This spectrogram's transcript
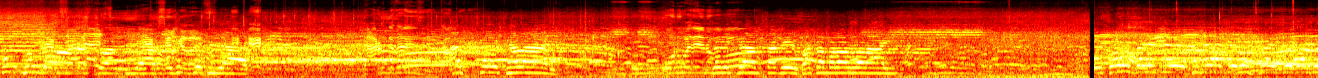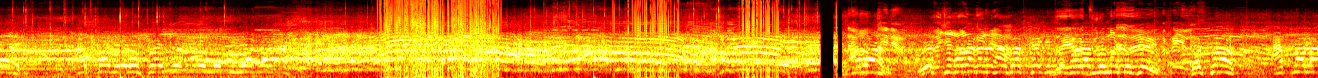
খুব সুন্দর একজন খেলায় তাদের ভাষা মারার লড়াই। দর্শক আপনারা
